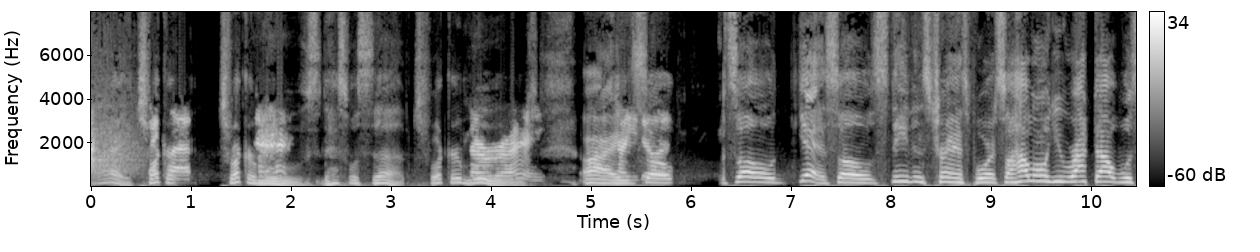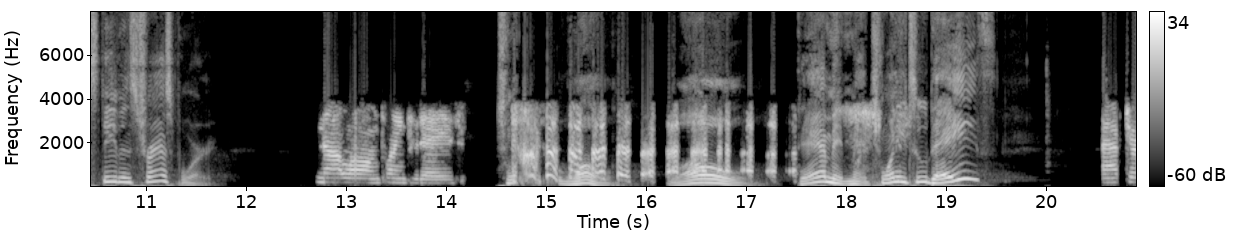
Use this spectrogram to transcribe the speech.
yeah. All right, all right. Trucker. Trucker moves. That's what's up. Trucker moves. All right. All right. So doing? so yeah. So Stevens Transport. So how long you rocked out with Stevens Transport? Not long, 22 days. Tw- Whoa. Whoa. Damn it, man. 22 days? After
